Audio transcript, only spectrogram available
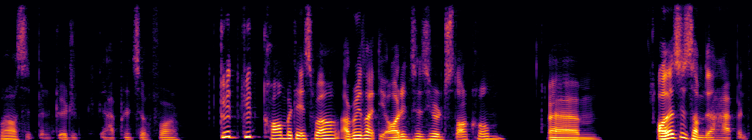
what else has been good happening so far? Good good comedy as well. I really like the audiences here in Stockholm. Um, oh, this is something that happened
